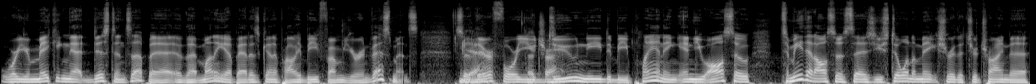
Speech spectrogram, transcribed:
where you're making that distance up at that money up at is going to probably be from your investments. So Yeah, therefore, you right. do need to be planning, and you also, to me, that also says you still want to make sure that you're trying to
